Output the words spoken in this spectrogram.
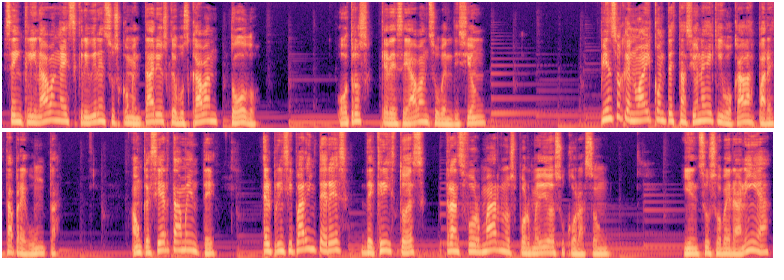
se inclinaban a escribir en sus comentarios que buscaban todo, otros que deseaban su bendición. Pienso que no hay contestaciones equivocadas para esta pregunta, aunque ciertamente el principal interés de Cristo es transformarnos por medio de su corazón, y en su soberanía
